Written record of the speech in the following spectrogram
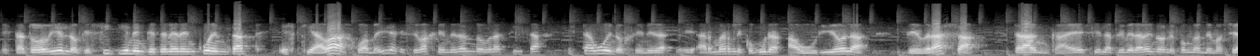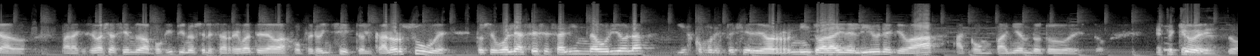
está todo bien. Lo que sí tienen que tener en cuenta es que abajo, a medida que se va generando brasita, está bueno eh, armarle como una aureola de brasa tranca, ¿eh? si es la primera vez no le pongan demasiado, para que se vaya haciendo de a poquito y no se les arrebate de abajo, pero insisto, el calor sube, entonces vos le haces esa linda aureola y es como una especie de hornito al aire libre que va acompañando todo esto. Dicho esto,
